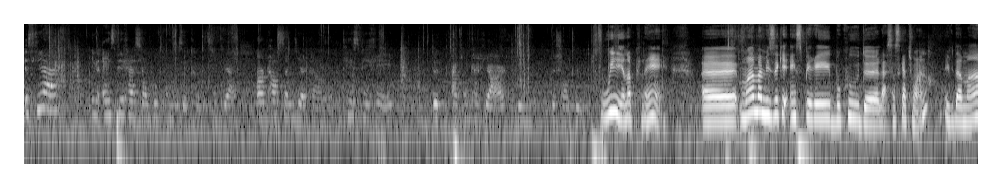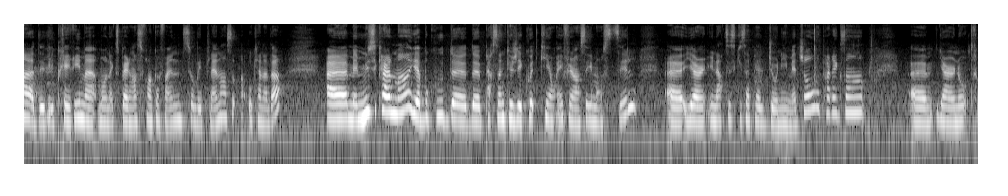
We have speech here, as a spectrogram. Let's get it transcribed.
Est-ce qu'il y a une inspiration pour ton musique? Comme s'il y a une personne qui a comme t'inspiré à ton carrière de, de chanteuse? Oui, il y en a plein. Euh, moi, ma musique est inspirée beaucoup de la Saskatchewan, évidemment, des, prairies, ma- mon expérience francophone sur les plaines au Canada. Euh, mais musicalement, il y a beaucoup de, personnes que j'écoute qui ont influencé mon style. Euh, il y a un- une artiste qui s'appelle Joni Mitchell, par exemple. Il y a un autre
